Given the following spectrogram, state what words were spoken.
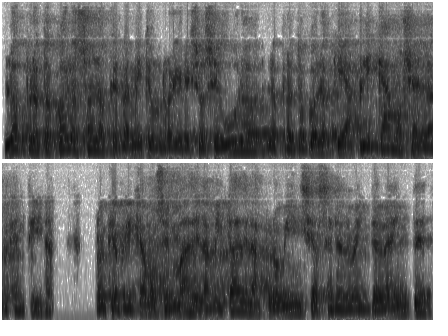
Los protocolos son los que permiten un regreso seguro, los protocolos que aplicamos ya en la Argentina lo que aplicamos en más de la mitad de las provincias en el 2020,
